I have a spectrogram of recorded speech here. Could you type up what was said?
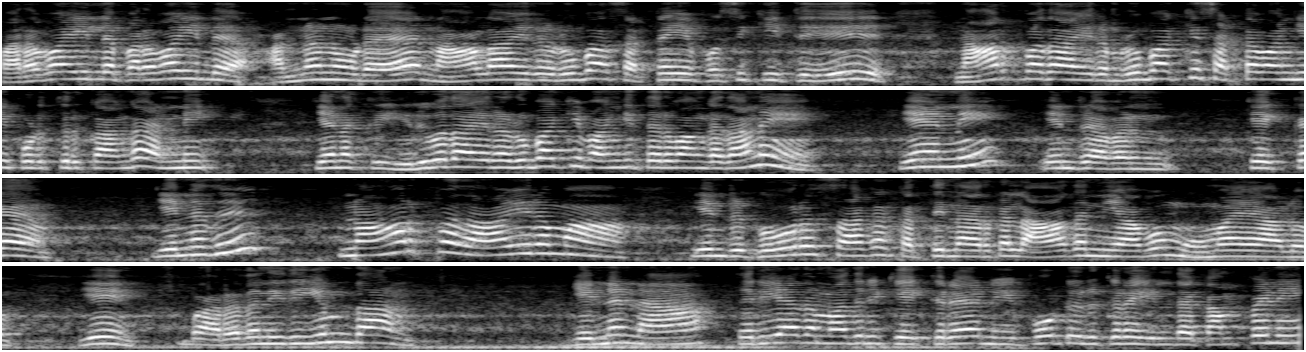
பரவாயில்லை பரவாயில்லை. அண்ணனோட நாலாயிரம் ரூபாய் சட்டையை பொசுக்கிட்டு நாற்பதாயிரம் ரூபாய்க்கு சட்டை வாங்கி கொடுத்துருக்காங்க அண்ணி. எனக்கு இருபதாயிரம் ரூபாய்க்கு வாங்கி தருவாங்க தானே? ஏன் நீ என்று அவன் கேட்க என்னது? நாற்பதாயிரமா? என்று கோரஸாக கத்தினார்கள் ஆதன்யாவும் உமையாலும் ஏன்? பரதநிதியும் தான். என்னென்னா தெரியாத மாதிரி கேட்குற நீ போட்டு இருக்கிற இந்த கம்பெனி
